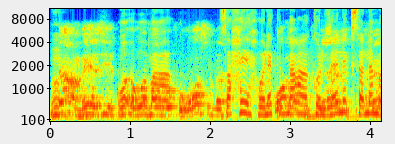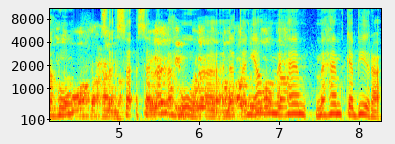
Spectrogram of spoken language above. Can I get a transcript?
نعم هي هذه ومع صحيح ولكن مع كل ذلك سلمه سلمه نتنياهو مهام مهام كبيرة.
